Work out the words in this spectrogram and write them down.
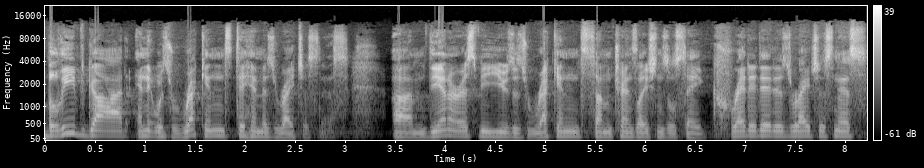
believed God and it was reckoned to him as righteousness. Um, the NRSV uses reckoned. Some translations will say credited as righteousness.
